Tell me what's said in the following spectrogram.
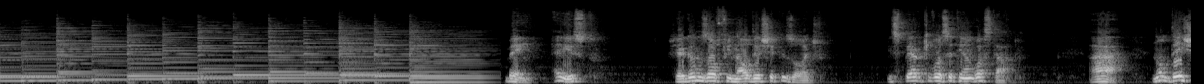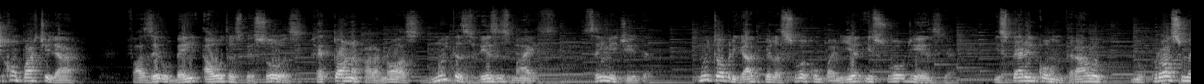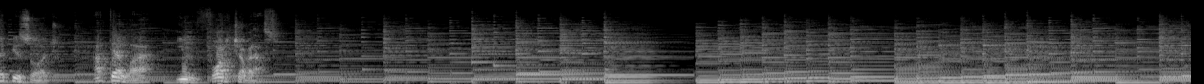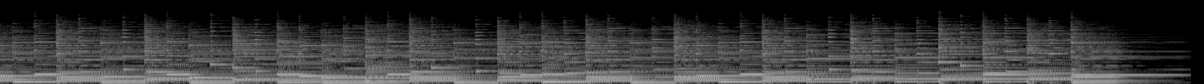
Bem, é isto. Chegamos ao final deste episódio. Espero que você tenha gostado. Ah, não deixe de compartilhar. Fazer o bem a outras pessoas retorna para nós muitas vezes mais, sem medida. Muito obrigado pela sua companhia e sua audiência. Espero encontrá-lo no próximo episódio. Até lá e um forte abraço.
